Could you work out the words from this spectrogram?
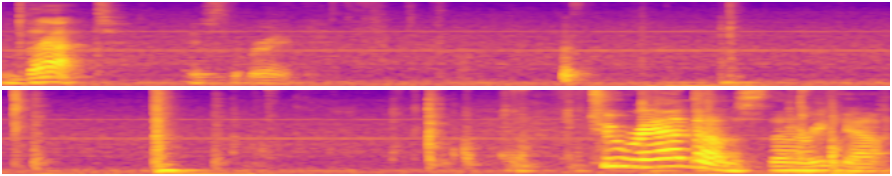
That is the break. Two randoms, then a recap.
